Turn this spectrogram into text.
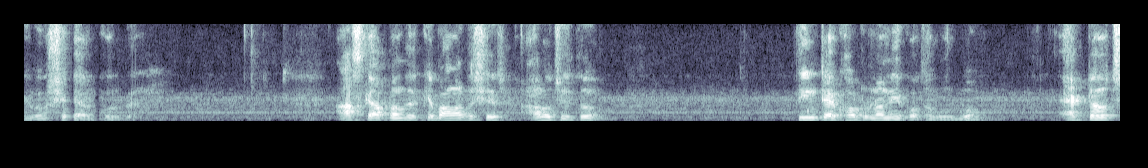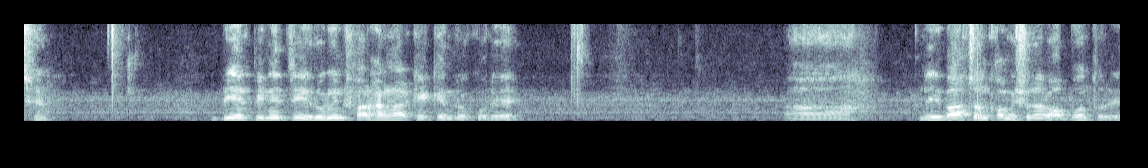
এবং শেয়ার করবেন। আজকে আপনাদেরকে বাংলাদেশের আলোচিত তিনটা ঘটনা নিয়ে কথা বলব। একটা হচ্ছে, বিএনপি নেত্রী রুমিন ফারহানাকে কেন্দ্র করে নির্বাচন কমিশনের অভ্যন্তরে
